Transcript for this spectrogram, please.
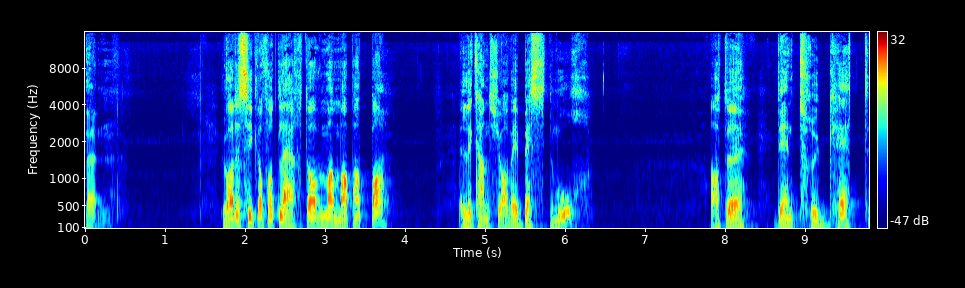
bønn. Hun hadde sikkert fått lært av mamma og pappa eller kanskje av ei bestemor. At eh, det er en trygghet.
